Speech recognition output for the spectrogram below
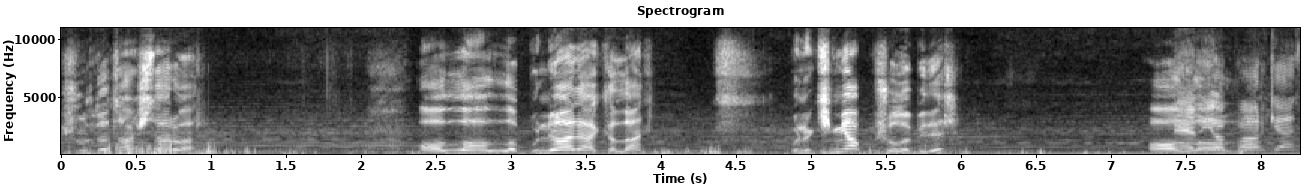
Şurada taşlar var. Allah Allah bu ne alaka lan? Bunu kim yapmış olabilir? Allah Ev Allah. yaparken,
